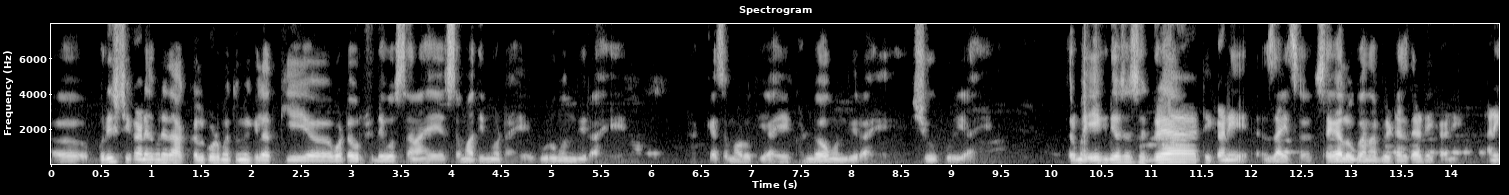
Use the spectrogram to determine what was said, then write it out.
बरीच ठिकाणी म्हणजे आता अक्कलकोटमध्ये तुम्ही गेलात की वटवृक्ष देवस्थान आहे समाधी मठ आहे गुरु मंदिर आहे हक्क्याचं मारुती आहे खंडोबा मंदिर आहे शिवपुरी आहे. तर मग एक दिवस सगळ्या ठिकाणी जायचं सगळ्या लोकांना भेटायचं त्या ठिकाणी आणि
